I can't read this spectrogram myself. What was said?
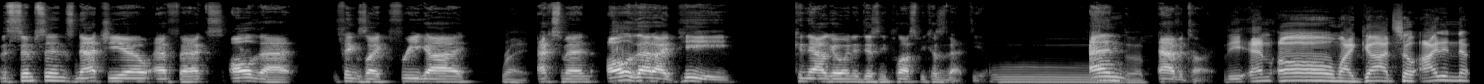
The Simpsons, Nat Geo, FX, all of that, things like Free Guy, Right. X Men, all of that IP can now go into Disney Plus because of that deal. Ooh, And the Avatar. The end. Oh my God! So I didn't know.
